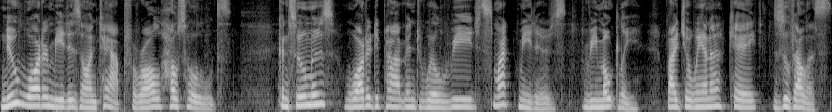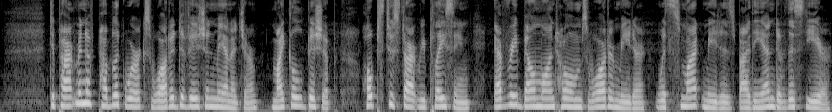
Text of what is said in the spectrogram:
New water meters on tap for all households. Consumers Water Department will read smart meters remotely by Joanna K. Tzouvelis. Department of Public Works Water Division Manager Michael Bishop hopes to start replacing every Belmont Homes water meter with smart meters by the end of this year.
